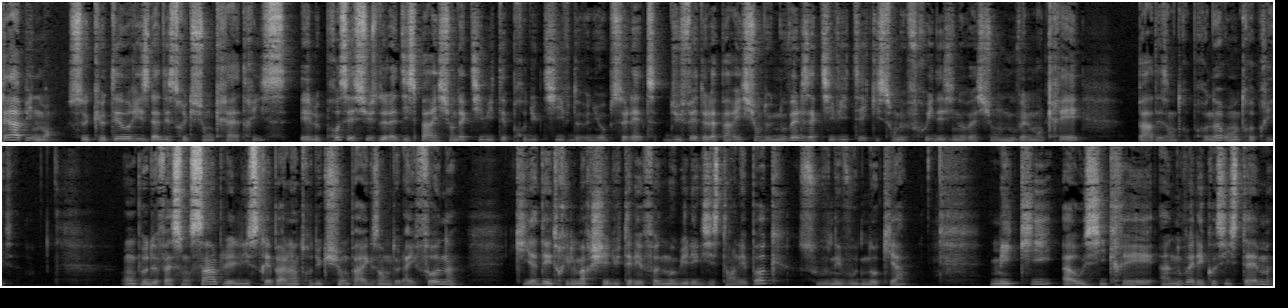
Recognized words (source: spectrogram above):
Très rapidement, ce que théorise la destruction créatrice est le processus de la disparition d'activités productives devenues obsolètes du fait de l'apparition de nouvelles activités qui sont le fruit des innovations nouvellement créées par des entrepreneurs ou entreprises. On peut de façon simple l'illustrer par l'introduction par exemple de l'iPhone, qui a détruit le marché du téléphone mobile existant à l'époque, souvenez-vous de Nokia, mais qui a aussi créé un nouvel écosystème,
